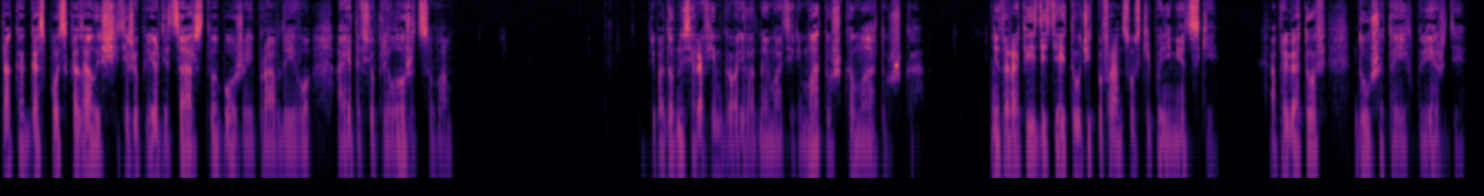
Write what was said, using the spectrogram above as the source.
так как Господь сказал «Ищите же прежде Царство Божие и правды Его, а это все приложится вам». Преподобный Серафим говорил одной матери «Матушка, матушка, не торопись детей-то учить по-французски, по-немецки, а приготовь души-то их прежде,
